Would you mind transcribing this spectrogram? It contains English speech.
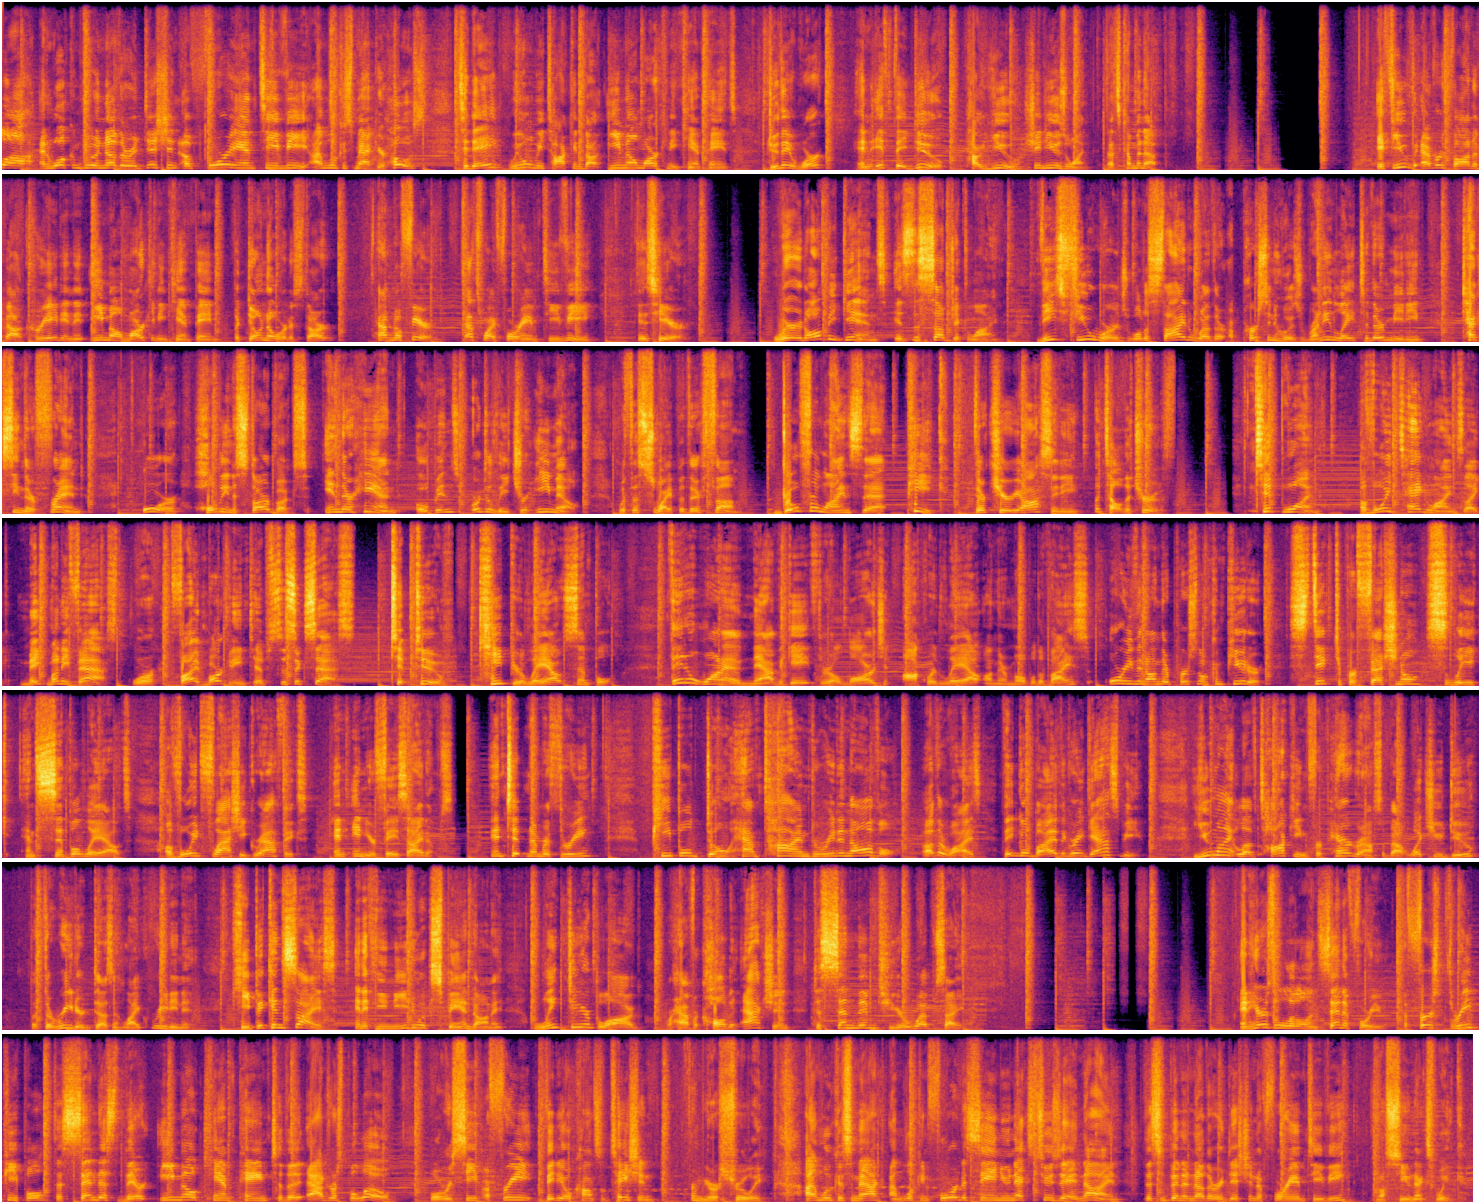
Hola, and welcome to another edition of 4am TV. I'm Lucas Mack, your host. Today, we will be talking about email marketing campaigns. Do they work? And if they do, how you should use one. That's coming up. If you've ever thought about creating an email marketing campaign but don't know where to start, have no fear. That's why 4am TV is here. Where it all begins is the subject line. These few words will decide whether a person who is running late to their meeting texting their friend, or holding a Starbucks in their hand opens or deletes your email with a swipe of their thumb. Go for lines that pique their curiosity but tell the truth. Tip 1. Avoid taglines like make money fast or 5 marketing tips to success. Tip 2. Keep your layout simple. They don't want to navigate through a large and awkward layout on their mobile device or even on their personal computer. Stick to professional, sleek, and simple layouts. Avoid flashy graphics and in-your-face items. And tip number three, people don't have time to read a novel. Otherwise, they'd go buy The Great Gatsby. You might love talking for paragraphs about what you do, but the reader doesn't like reading it. Keep it concise, and if you need to expand on it, link to your blog or have a call to action to send them to your website. And here's a little incentive for you. The first three people to send us their email campaign to the address below will receive a free video consultation from yours truly. I'm Lucas Mack. I'm looking forward to seeing you next Tuesday at 9. This has been another edition of 4AM TV, and I'll see you next week.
